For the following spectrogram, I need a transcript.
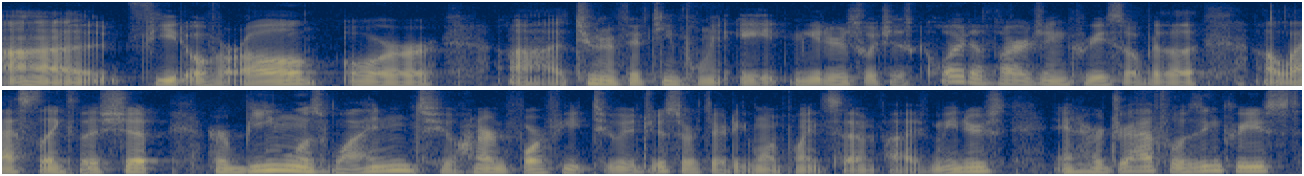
uh, feet overall, or uh, 215.8 meters, which is quite a large increase over the uh, last length of the ship. Her beam was widened to 104 feet 2 inches, or 31.75 meters, and her draft was increased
